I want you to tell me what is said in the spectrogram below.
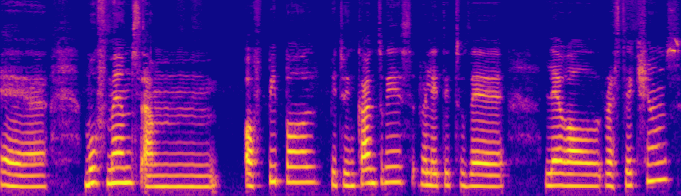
uh, movements um, of people between countries related to the legal restrictions.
